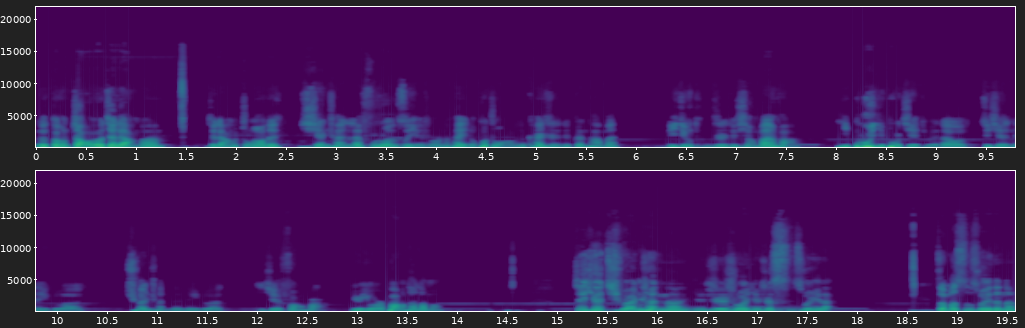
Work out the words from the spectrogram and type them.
就等找到这两个这两个重要的贤臣来辅佐自己的时候呢，他也就不装了，就开始就跟他们励精图治，就想办法一步一步解决掉这些那个权臣的那个一些方法，因为有人帮他了嘛。这些权臣呢，也是说也是死催的，怎么死催的呢？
